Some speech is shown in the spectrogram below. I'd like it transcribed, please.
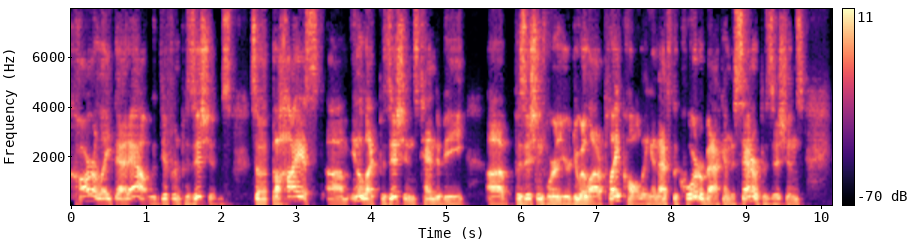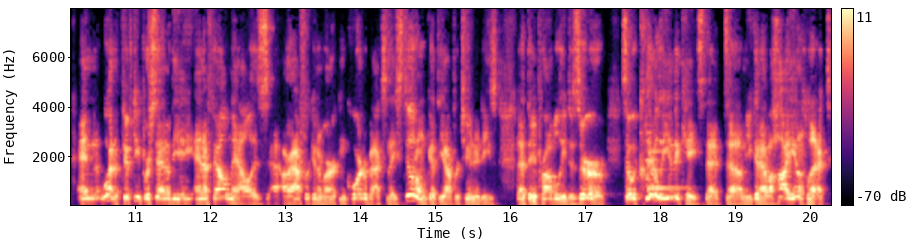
correlate that out with different positions. So the highest um, intellect positions tend to be uh, positions where you're doing a lot of play calling, and that's the quarterback and the center positions. And what, 50% of the NFL now is are African American quarterbacks, and they still don't get the opportunities that they probably deserve. So it clearly indicates that um, you can have a high intellect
